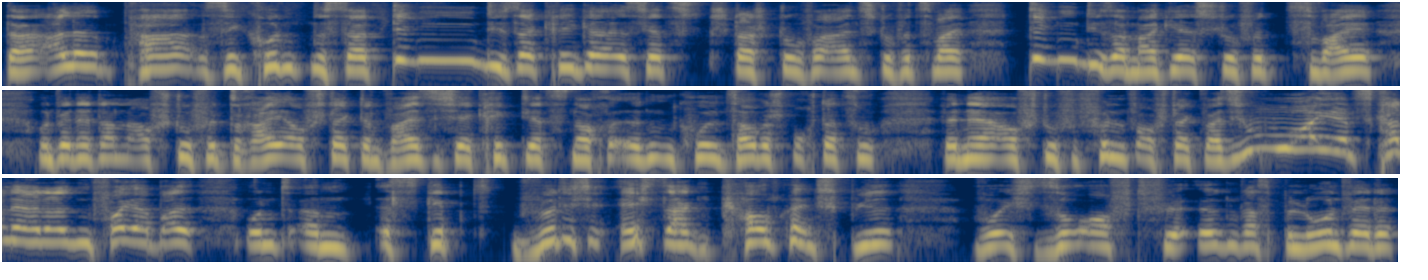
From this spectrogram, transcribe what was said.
Da alle paar Sekunden ist da Ding, dieser Krieger ist jetzt Stufe 1, Stufe 2, Ding, dieser Magier ist Stufe 2 und wenn er dann auf Stufe 3 aufsteigt, dann weiß ich, er kriegt jetzt noch irgendeinen coolen Zauberspruch dazu. Wenn er auf Stufe 5 aufsteigt, weiß ich, wow, jetzt kann er dann einen Feuerball und ähm, es gibt, würde ich echt sagen, kaum ein Spiel, wo ich so oft für irgendwas belohnt werde,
